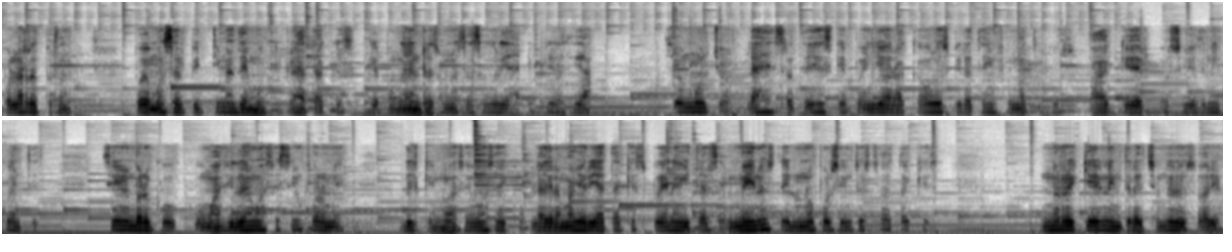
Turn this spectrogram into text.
por la red perdón, podemos ser víctimas de múltiples ataques que pongan en riesgo nuestra seguridad y privacidad. Son muchas las estrategias que pueden llevar a cabo los piratas informáticos, hackers o ciberdelincuentes. Sin embargo, como así lo demuestra este informe, del que no hacemos eco, la gran mayoría de ataques pueden evitarse. Menos del 1% de estos ataques no requieren la interacción del usuario.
